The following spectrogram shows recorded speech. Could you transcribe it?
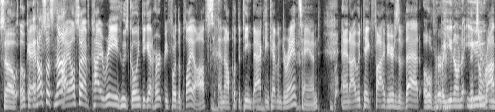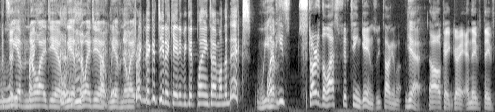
So Okay. and also it's not. I also have Kyrie, who's going to get hurt before the playoffs, and I'll put the team back in Kevin Durant's hand, and I would take five years of that over. but you don't. Mitchell You, Robinson. we have Frank, no idea. We have no idea. we have no idea. Frank Ntilikina can't even get playing time on the Knicks. We what have. he's started the last 15 games. What are you talking about? yeah, Oh, okay, great, and they've they've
